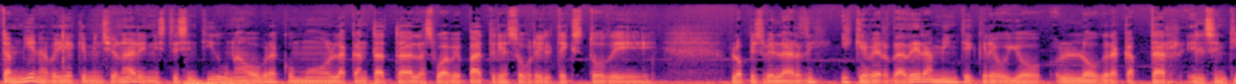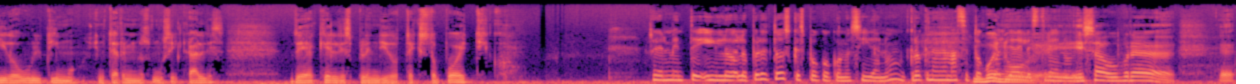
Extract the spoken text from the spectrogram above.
También habría que mencionar en este sentido una obra como la cantata La suave patria sobre el texto de López Velarde y que verdaderamente creo yo logra captar el sentido último en términos musicales de aquel espléndido texto poético. Realmente, y lo, peor de todo es que es poco conocida, ¿no? Creo que nada más se tocó el día del estreno. Esa obra, eh,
